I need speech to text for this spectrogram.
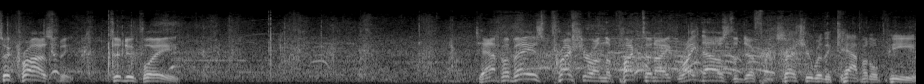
To Crosby. To Dupuis. Tampa Bay's pressure on the puck tonight right now is the difference. Pressure with a capital P.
